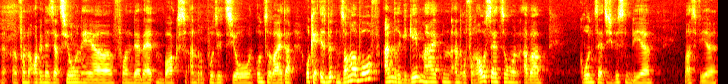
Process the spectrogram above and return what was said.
ja. Äh, von der Organisation her, von der Weltenbox, andere Position und so weiter. Okay, es wird ein Sommerwurf, andere Gegebenheiten, andere Voraussetzungen, aber grundsätzlich wissen wir, was wir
